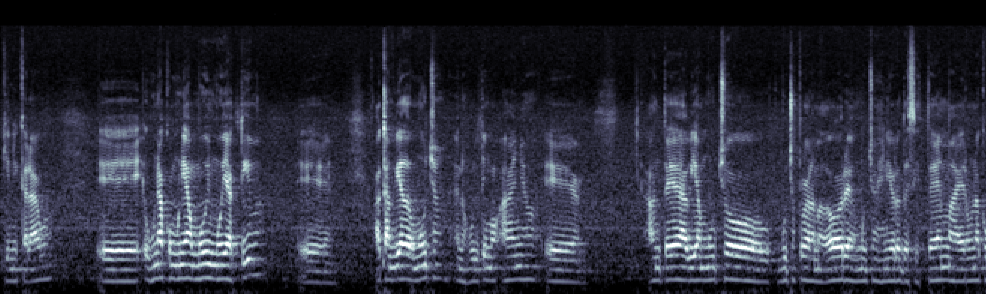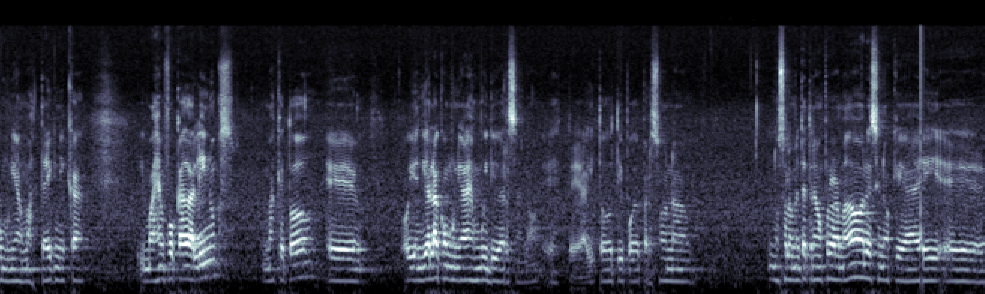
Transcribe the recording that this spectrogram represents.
aquí en Nicaragua. una comunidad muy, muy activa ha cambiado mucho en los últimos años. Eh, antes había mucho, muchos programadores, muchos ingenieros de sistema, era una comunidad más técnica y más enfocada a Linux, más que todo. Eh, hoy en día la comunidad es muy diversa. Este, hay todo tipo de personas. No solamente tenemos programadores, sino que hay eh,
